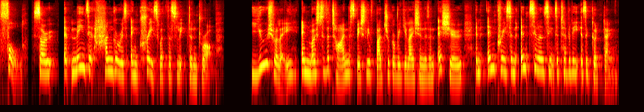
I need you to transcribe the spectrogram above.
full. So it means that hunger is increased with this leptin drop. Usually, and most of the time, especially if blood sugar regulation is an issue, an increase in insulin sensitivity is a good thing.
